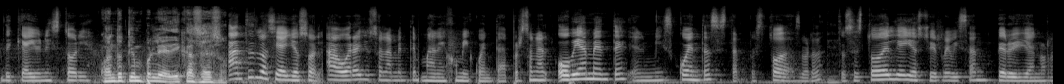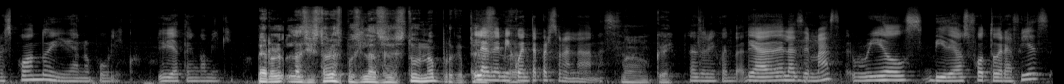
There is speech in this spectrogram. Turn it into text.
de que hay una historia. ¿Cuánto tiempo le dedicas a eso? Antes lo hacía yo sola, ahora yo solamente manejo mi cuenta personal. Obviamente en mis cuentas están pues todas, ¿verdad? Entonces todo el día yo estoy revisando, pero yo ya no respondo y yo ya no publico. Yo ya tengo a mi equipo. Pero las historias, pues las haces tú, ¿no? Porque. pues, Las de mi ah, cuenta personal nada más. Ah, ok. Las de mi cuenta. Ya de las demás, reels, videos, fotografías,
